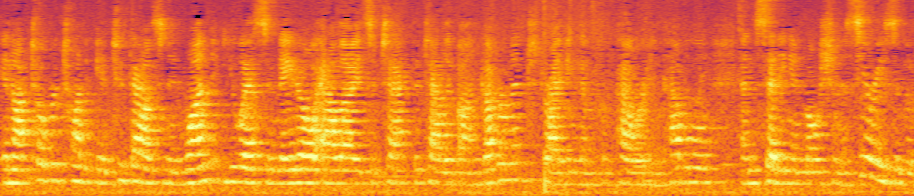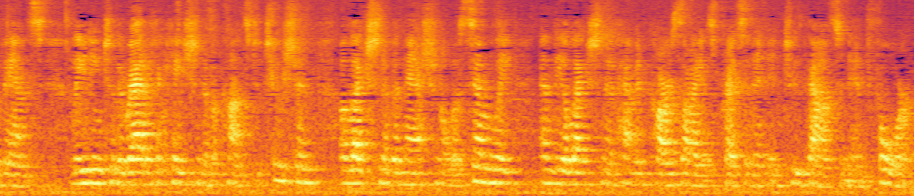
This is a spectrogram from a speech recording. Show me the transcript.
In October 20, in 2001, U.S. and NATO allies attacked the Taliban government, driving them from power in Kabul and setting in motion a series of events leading to the ratification of a constitution, election of a national assembly, and the election of Hamid Karzai as president in 2004.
